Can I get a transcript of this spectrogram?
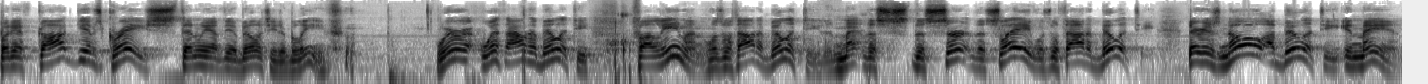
But if God gives grace, then we have the ability to believe. We're without ability. Philemon was without ability. The, the, the, the slave was without ability. There is no ability in man.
